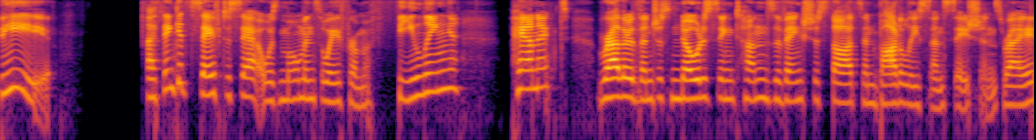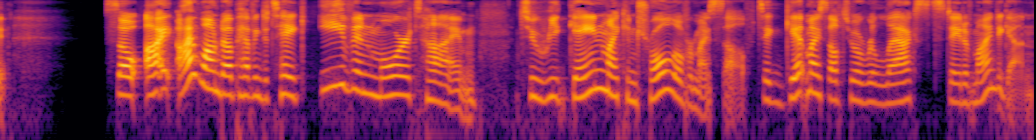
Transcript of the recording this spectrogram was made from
be. I think it's safe to say I was moments away from feeling panicked rather than just noticing tons of anxious thoughts and bodily sensations, right? So I, I wound up having to take even more time to regain my control over myself, to get myself to a relaxed state of mind again.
